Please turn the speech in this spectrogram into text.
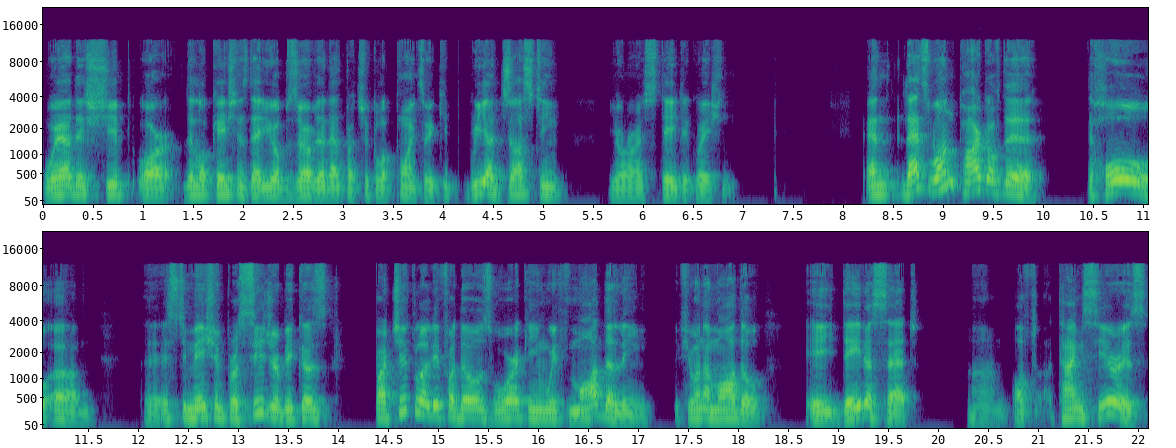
where the ship or the locations that you observed at that particular point. So you keep readjusting your state equation. And that's one part of the, the whole um, estimation procedure because particularly for those working with modeling, if you want to model a data set um, of time series,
